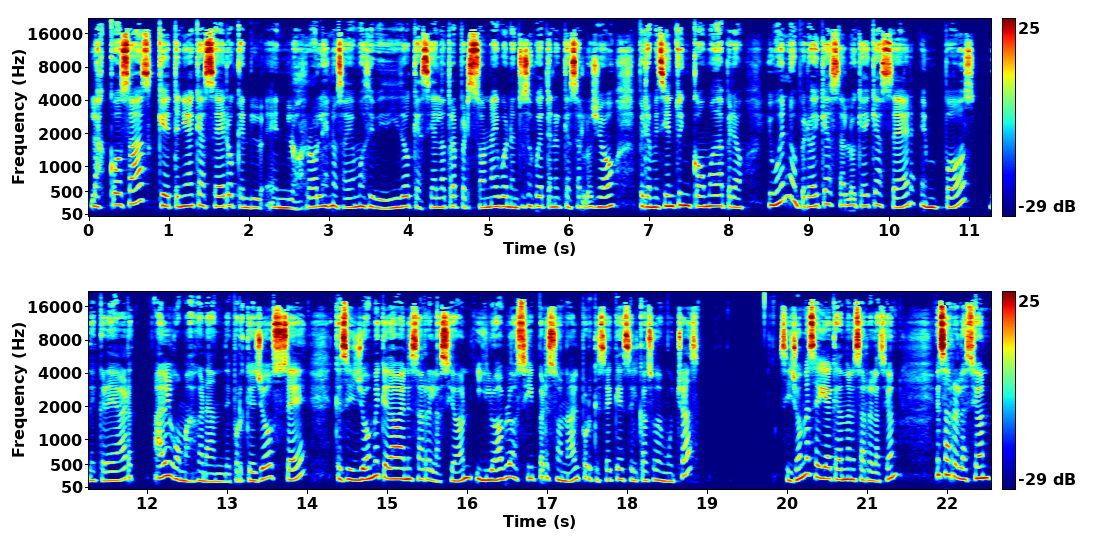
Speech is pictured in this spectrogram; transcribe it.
las cosas que tenía que hacer o que en los roles nos habíamos dividido, que hacía la otra persona, y bueno, entonces voy a tener que hacerlo yo, pero me siento incómoda, pero, y bueno, pero hay que hacer lo que hay que hacer en pos de crear algo más grande, porque yo sé que si yo me quedaba en esa relación, y lo hablo así personal porque sé que es el caso de muchas, si yo me seguía quedando en esa relación, esa relación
